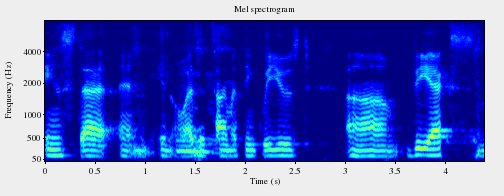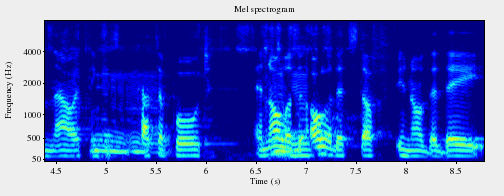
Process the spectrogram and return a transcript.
instat and you know mm. at the mm. time i think we used um, vx now i think mm. it's catapult and all mm-hmm. of the, mm-hmm. all of that stuff you know that they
